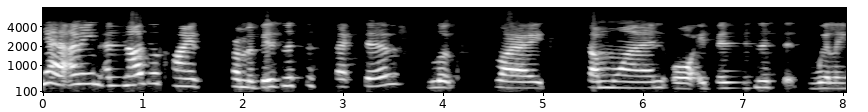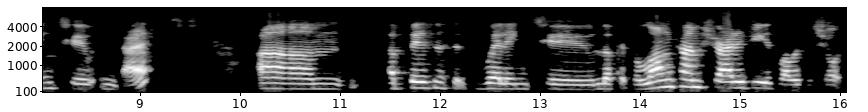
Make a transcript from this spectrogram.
Yeah, I mean, an ideal client from a business perspective looks like someone or a business that's willing to invest, um, a business that's willing to look at the long term strategy as well as the short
